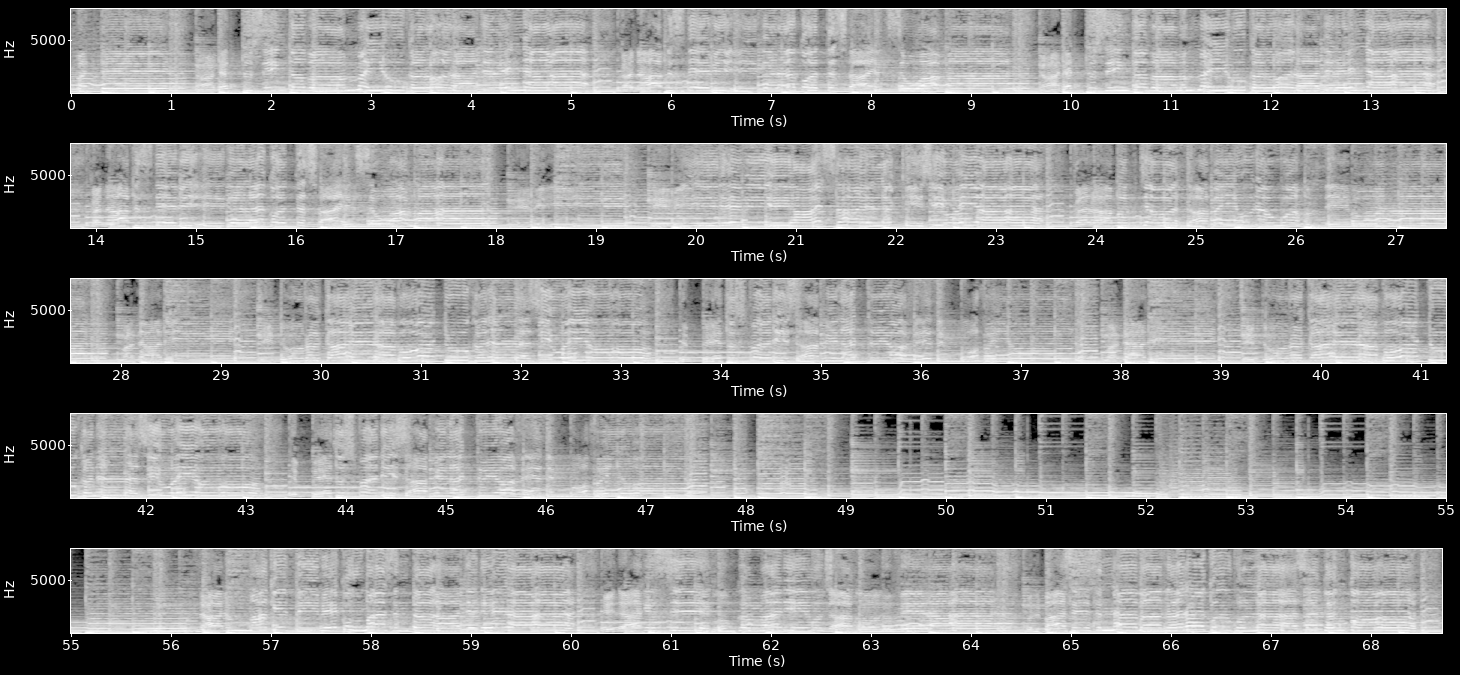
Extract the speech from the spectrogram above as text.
dubbattee yaadattu siin qaba ammayyuu karooraa jireenyaa kanaafis deebii gara kootta saayinsi waama yaadattu siin qaba ammayyuu karooraa jireenyaa kanaafis deebii gara kootta saayinsi waama.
